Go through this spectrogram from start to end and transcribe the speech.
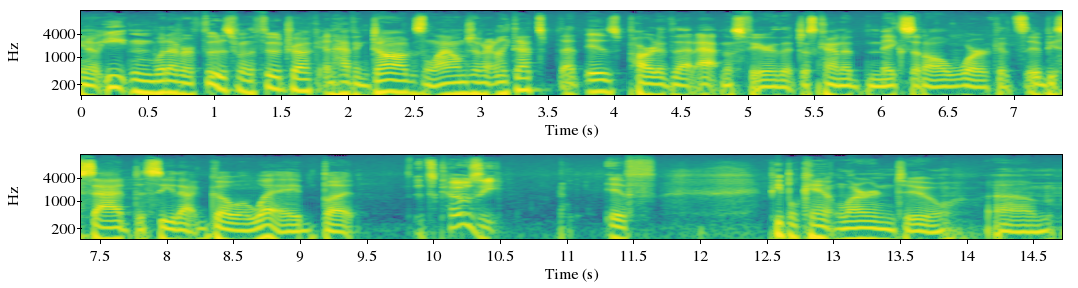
you know eating whatever food is from the food truck and having dogs lounging like that's that is part of that atmosphere that just kind of makes it all work. It's it'd be sad to see that go away, but It's cozy. if people can't learn to um,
